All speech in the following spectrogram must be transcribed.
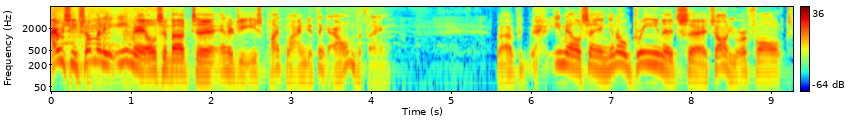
I received so many emails about uh, Energy East Pipeline, you'd think I owned the thing. Uh, email saying, you know, Green, it's, uh, it's all your fault.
